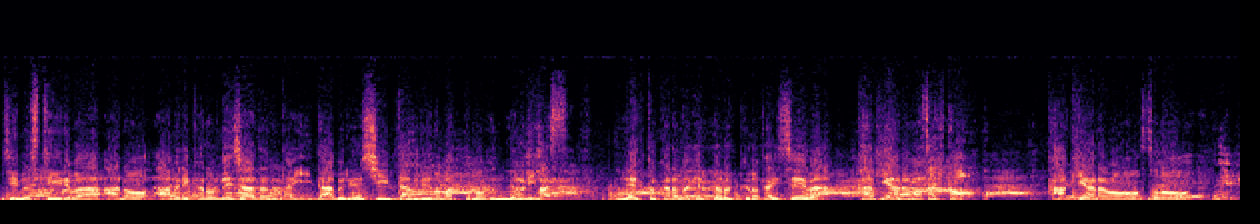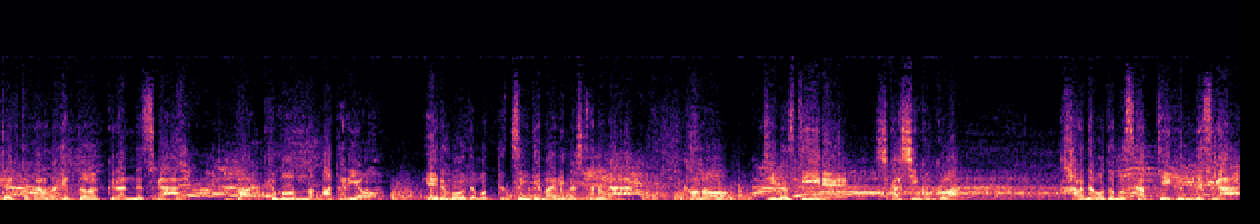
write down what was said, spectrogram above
ジム・スティールはあのアメリカのメジャー団体 WCW のマットも踏んでおります。レフトからのヘッドロックの体勢は柿原雅人。柿原のそのレフトからのヘッドロックなんですがバックボーンの辺りをエルボーでもってついてまいりましたのがこのジム・スティール。しかしここは体ごとぶつかっていくんですが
